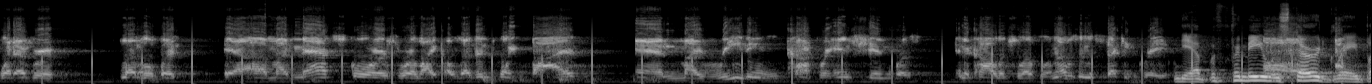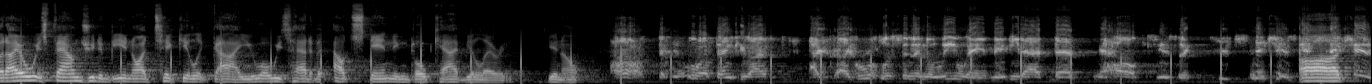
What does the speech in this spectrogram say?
whatever level, but uh, my math scores were like 11.5, and my reading comprehension was in a college level, and I was in the second grade. Yeah, but for me it was third grade. But I always found you to be an articulate guy. You always had an outstanding vocabulary. You know. Oh, well, thank you. I, I, I grew up listening to Leeway. Maybe that, that helps. He's like, snitches, Uh, snitches.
